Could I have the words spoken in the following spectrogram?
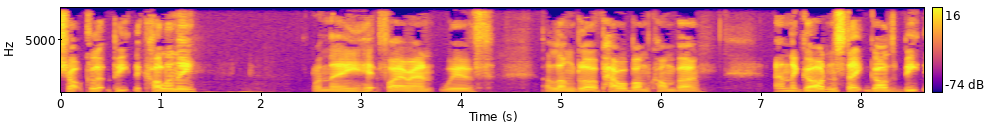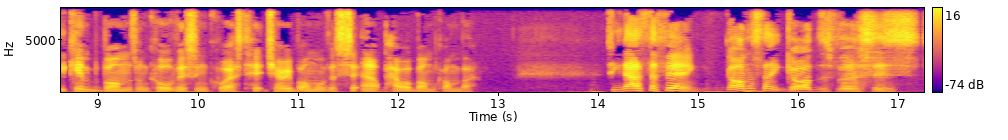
Chocolate beat the Colony when they hit Fire Ant with a lung blower power bomb combo, and the Garden State Gods beat the Kimber Bombs when Corvus and Quest hit Cherry Bomb with a sit-out power bomb combo. See, that's the thing. Golden State Gods versus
